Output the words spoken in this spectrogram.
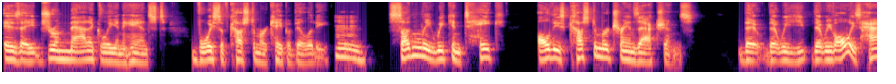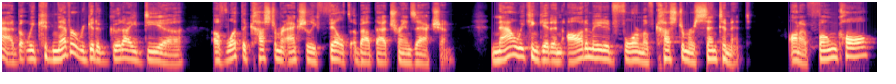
is a dramatically enhanced voice of customer capability. Mm. Suddenly, we can take all these customer transactions that that we that we've always had, but we could never get a good idea of what the customer actually felt about that transaction. Now we can get an automated form of customer sentiment on a phone call,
